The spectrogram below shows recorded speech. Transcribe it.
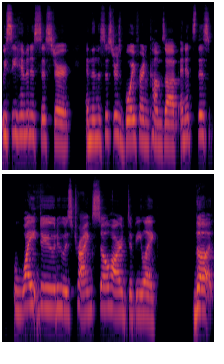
we see him and his sister, and then the sister's boyfriend comes up, and it's this white dude who is trying so hard to be like the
